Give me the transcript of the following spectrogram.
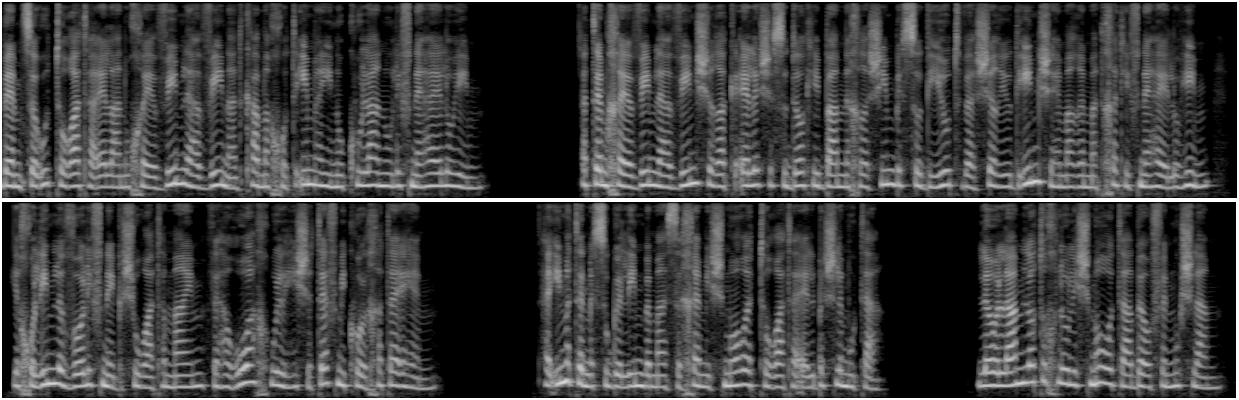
באמצעות תורת האל אנו חייבים להבין עד כמה חוטאים היינו כולנו לפני האלוהים. אתם חייבים להבין שרק אלה שסודות ליבם נחרשים בסודיות ואשר יודעים שהם ערמת חטא לפני האלוהים, יכולים לבוא לפני בשורת המים והרוח ולהישתף מכל חטאיהם. האם אתם מסוגלים במעשיכם לשמור את תורת האל בשלמותה? לעולם לא תוכלו לשמור אותה באופן מושלם.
